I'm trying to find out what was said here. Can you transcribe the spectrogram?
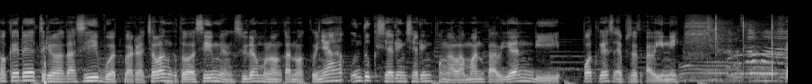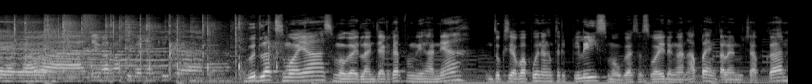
Oke deh, terima kasih buat para calon ketua SIM yang sudah meluangkan waktunya untuk sharing-sharing pengalaman kalian di podcast episode kali ini. Terima kasih banyak juga. Good luck semuanya, semoga dilancarkan pemilihannya. Untuk siapa pun yang terpilih, semoga sesuai dengan apa yang kalian ucapkan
